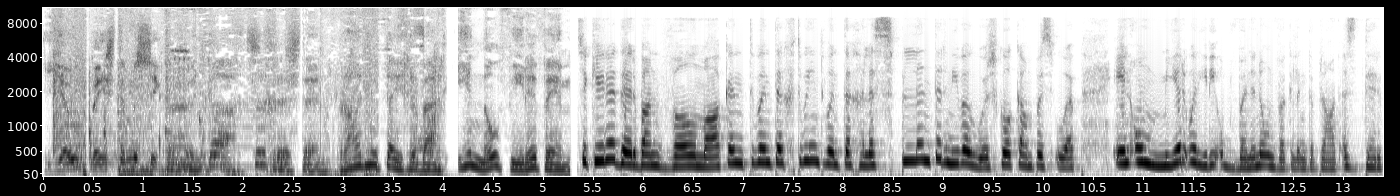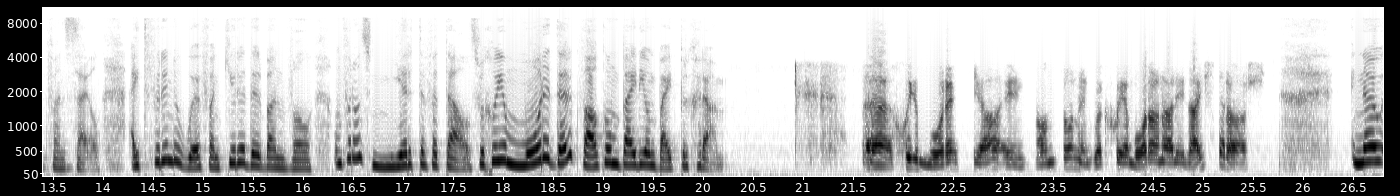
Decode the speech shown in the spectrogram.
Jou beste musiek vandag se Christen. Radio Tygerberg 104 FM. Sekure Durban wil maak in 2022 hulle splinternuwe hoërskoolkampus oop en om meer oor hierdie opwindende ontwikkeling te praat is Dirk van Sail, uitvoerende hoof van Sekure Durban wil om vir ons meer te vertel. So goeiemôre Dirk, welkom by die ontbytprogram. Uh goeiemôre ja en Anton en ook goeiemôre aan al die luisteraars. Nou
